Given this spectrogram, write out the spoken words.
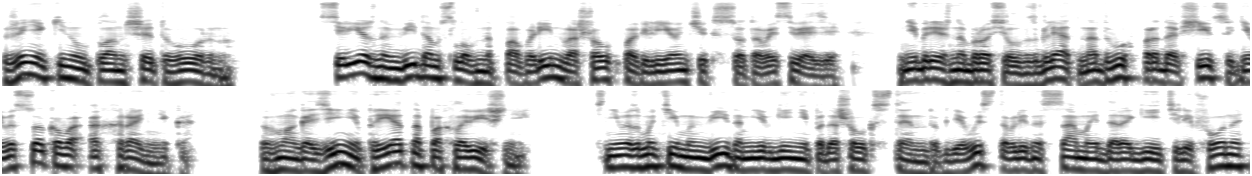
Женя кинул планшет в урну. С серьезным видом, словно павлин, вошел в павильончик с сотовой связи. Небрежно бросил взгляд на двух продавщиц и невысокого охранника. В магазине приятно пахло вишней. С невозмутимым видом Евгений подошел к стенду, где выставлены самые дорогие телефоны,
